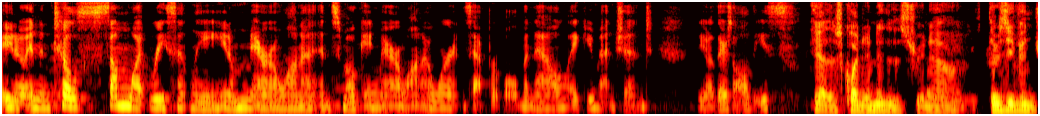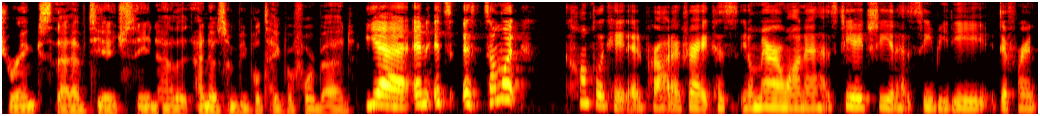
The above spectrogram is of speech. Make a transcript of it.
You know, and until somewhat recently, you know, marijuana and smoking marijuana weren't inseparable. But now, like you mentioned, you know, there's all these. Yeah, there's quite an industry now. There's even drinks that have THC now that I know some people take before bed. Yeah, and it's it's somewhat complicated product, right? Because you know, marijuana has THC, it has CBD, different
